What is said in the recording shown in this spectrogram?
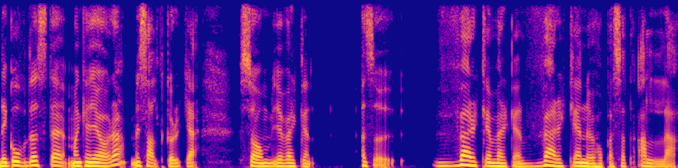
det godaste man kan göra med saltgurka som jag verkligen, alltså verkligen, verkligen, verkligen nu hoppas att alla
